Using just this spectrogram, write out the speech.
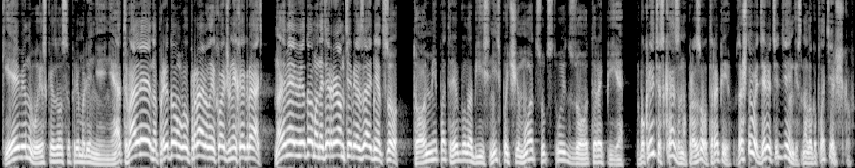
Кевин высказался прямолинейнее. «Отвали! Напридумывал правила и хочешь в них играть! Но имей в виду, мы надерем тебе задницу!» Томми потребовал объяснить, почему отсутствует зоотерапия. В буклете сказано про зоотерапию. За что вы дерете деньги с налогоплательщиков?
